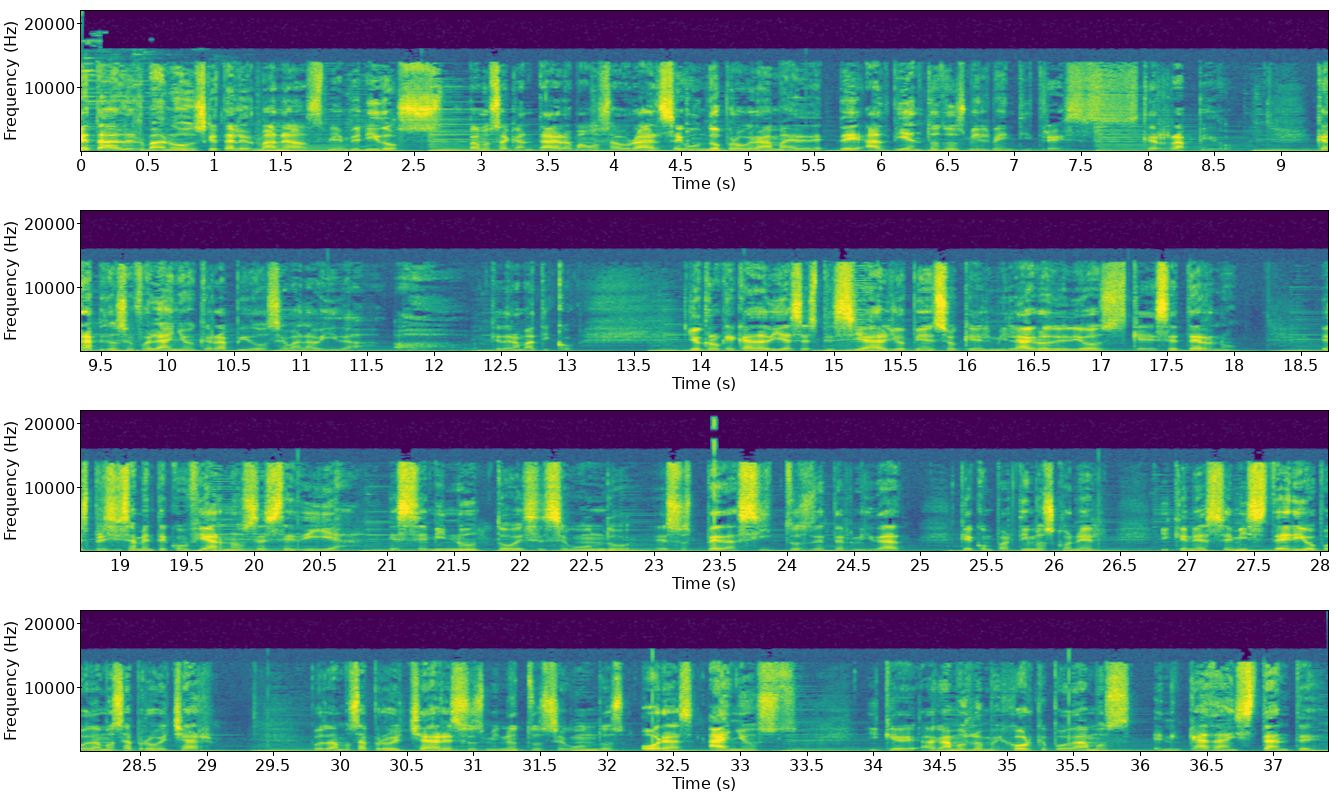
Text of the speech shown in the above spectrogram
¿Qué tal hermanos? ¿Qué tal hermanas? Bienvenidos. Vamos a cantar, vamos a orar. Segundo programa de, de Adviento 2023. Qué rápido. Qué rápido se fue el año, qué rápido se va la vida. Oh, qué dramático. Yo creo que cada día es especial. Yo pienso que el milagro de Dios, que es eterno, es precisamente confiarnos ese día, ese minuto, ese segundo, esos pedacitos de eternidad que compartimos con Él y que en ese misterio podamos aprovechar podamos aprovechar esos minutos, segundos, horas, años y que hagamos lo mejor que podamos en cada instante,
